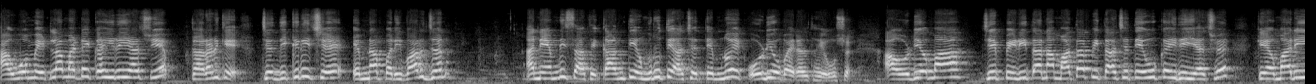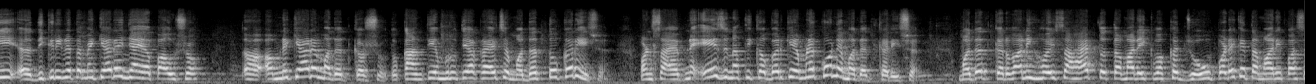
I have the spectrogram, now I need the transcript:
આવું અમે એટલા માટે કહી રહ્યા છીએ, કારણ કે જે દીકરી છે, એમના પરિવારજન અને એમની સાથે કાંતિ અમૃત્યા છે, તેમનો એક ઓડિયો વાયરલ થયો છે. આ ઓડિયોમાં જે પીડિતાના માતા પિતા છે, તે એવું કહી રહ્યા છે કે અમારી દીકરીને તમે ક્યારે ન્યાય અપાવશો? અમને ક્યારે મદદ કરશો? તો કાંતિ અમૃત્યા કહે છે, મદદ તો કરી છે પણ સાહેબને એ જ નથી ખબર કે એમણે કોને મદદ કરી છે. મદદ કરવાની હોય સાહેબ, તો તમારે એક વખત જોવું પડે કે તમારી પાસે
